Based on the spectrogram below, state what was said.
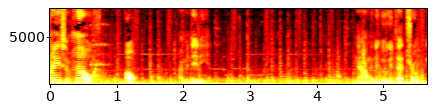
I need some health. Oh, I'm an idiot. Now I'm gonna go get that trophy.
